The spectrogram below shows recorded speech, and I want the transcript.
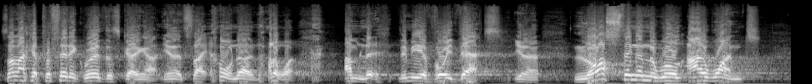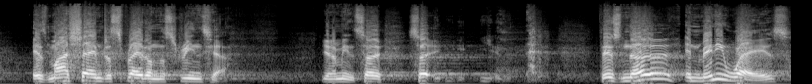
It's not like a prophetic word that's going out. You know, it's like, oh no, not a one. I'm, let, let me avoid that. You know, last thing in the world I want is my shame displayed on the screens here. You know what I mean? So, so there's no, in many ways,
